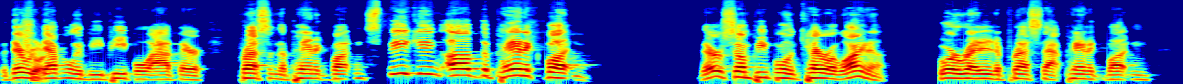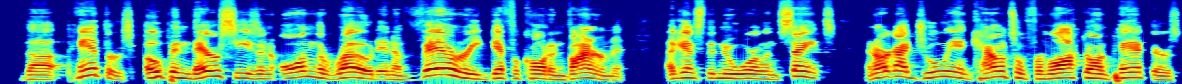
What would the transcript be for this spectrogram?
But there Sure. would definitely be people out there pressing the panic button. Speaking of the panic button, there are some people in Carolina who are ready to press that panic button. The Panthers opened their season on the road in a very difficult environment against the New Orleans Saints. And our guy Julian Council from Locked On Panthers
